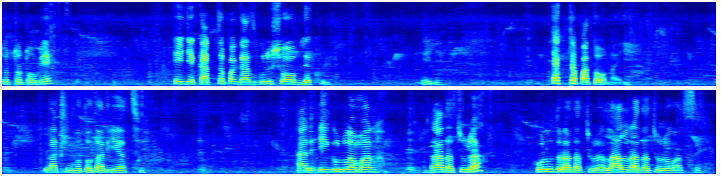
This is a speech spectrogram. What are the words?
ছোট্ট টবে। এই যে কাঠচাপা গাছগুলো সব দেখুন। এই যে, একটা পাতাও নাই। লাঠির মতো দাঁড়িয়ে আছে। আর এগুলো আমার রাধাচূড়া, হলুদ রাধাচূড়া, লাল রাধাচূড়াও আছে।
